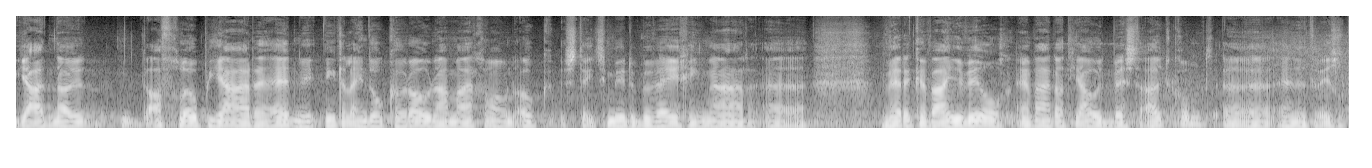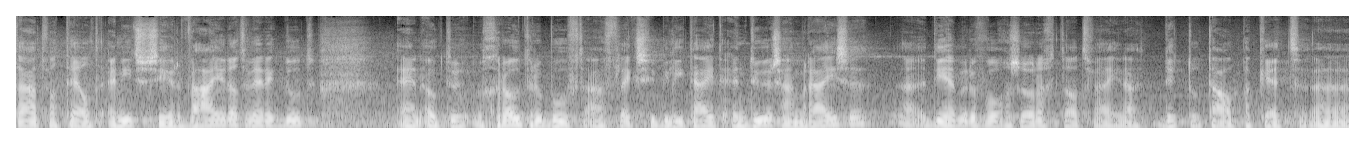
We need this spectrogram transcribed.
Ja, nou, de afgelopen jaren, hè, niet alleen door corona, maar gewoon ook steeds meer de beweging naar werken waar je wil en waar dat jou het beste uitkomt. En het resultaat wat telt en niet zozeer waar je dat werk doet. En ook de grotere behoefte aan flexibiliteit en duurzaam reizen, eh, die hebben ervoor gezorgd dat wij nou, dit totaalpakket eh,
